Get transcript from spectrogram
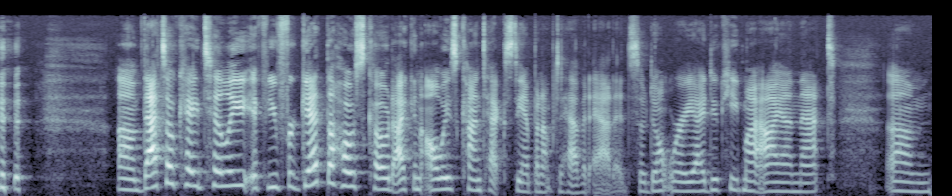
um, that's okay, Tilly. If you forget the host code, I can always contact Stampin' Up! to have it added. So don't worry, I do keep my eye on that. Um,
